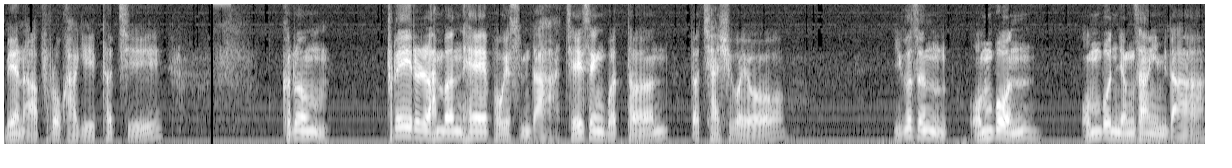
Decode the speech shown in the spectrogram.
맨 앞으로 가기 터치. 그럼 플레이를 한번 해 보겠습니다. 재생 버튼 터치 하시고요. 이것은 원본 원본 영상입니다.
